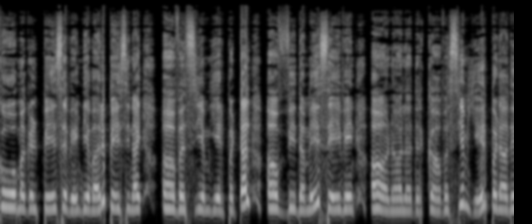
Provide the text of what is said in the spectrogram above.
கோமகள் பேச வேண்டியவாறு பேசினாய். அவசியம் ஏற்பட்டால் அவ்விதமே செய்வேன். ஆனால் அதற்கு அவசியம் ஏற்படாது.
